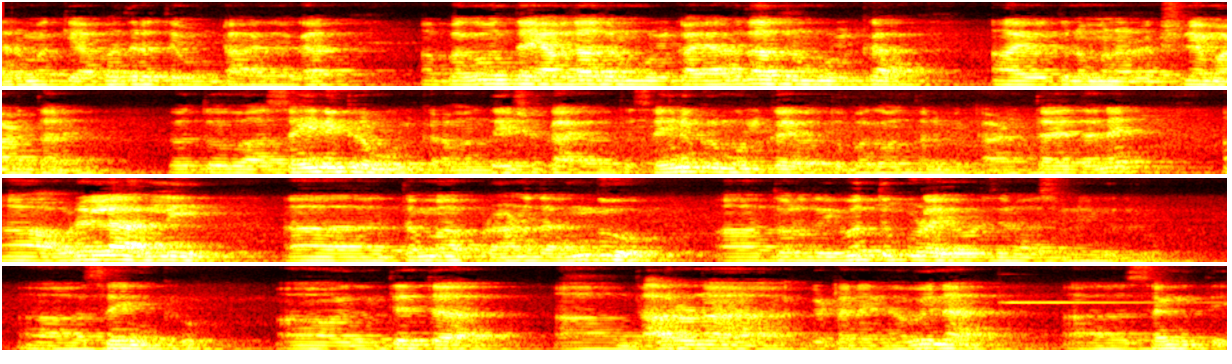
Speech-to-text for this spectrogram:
ಧರ್ಮಕ್ಕೆ ಅಭದ್ರತೆ ಉಂಟಾದಾಗ ಭಗವಂತ ಯಾವುದಾದ್ರ ಮೂಲಕ, ಯಾರ್ದಾದ್ರ ಮೂಲಕ ಇವತ್ತು ನಮ್ಮನ್ನು ರಕ್ಷಣೆ ಮಾಡ್ತಾನೆ. ಇವತ್ತು ಆ ಸೈನಿಕರ ಮೂಲಕ, ನಮ್ಮ ದೇಶಕ್ಕೆ ಇವತ್ತು ಸೈನಿಕರ ಮೂಲಕ ಇವತ್ತು ಭಗವಂತ ನಮಗೆ ಕಾಣ್ತಾ ಇದ್ದಾನೆ. ಅವರೆಲ್ಲ ಅಲ್ಲಿ ತಮ್ಮ ಪ್ರಾಣದ ಅಂಗು ತೊರೆದು ಇವತ್ತು ಕೂಡ ಏಳು ಜನ ಸುನಿಗಿದ್ರು. ಸೈನಿಕರು. ಇದು ಅತ್ಯಂತ ದಾರುಣ ಘಟನೆ, ನೋವಿನ ಸಂಗತಿ.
